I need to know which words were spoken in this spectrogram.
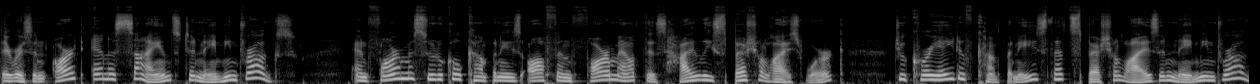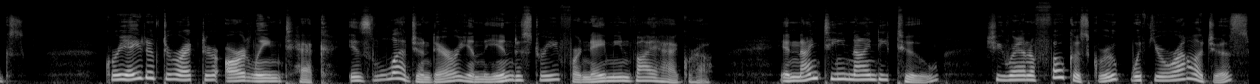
there is an art and a science to naming drugs. And pharmaceutical companies often farm out this highly specialized work to creative companies that specialize in naming drugs. Creative director Arlene Tech is legendary in the industry for naming Viagra. In 1992, she ran a focus group with urologists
